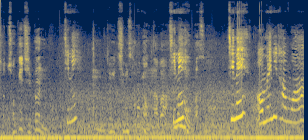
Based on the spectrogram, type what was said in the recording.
저, 저기 집은 티니? 응, 저기 집은 사람이 없나 봐 지니? 못 봤어 티니? 어메니 탐와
